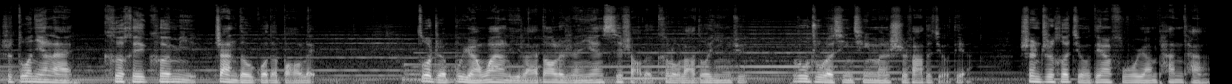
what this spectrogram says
是多年来科黑科密战斗过的堡垒。作者不远万里来到了人烟稀少的科罗拉多英郡，入住了性侵门事发的酒店，甚至和酒店服务员攀谈，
